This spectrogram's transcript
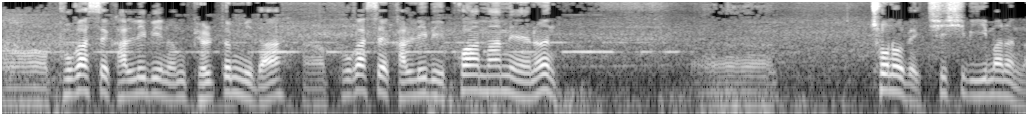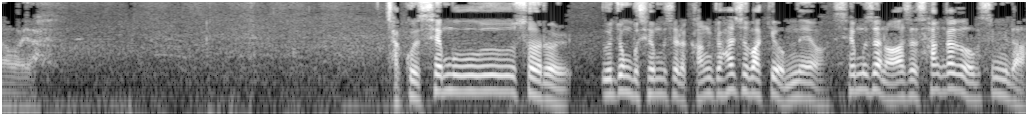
어, 부가세 관리비는 별도입니다. 어, 부가세 관리비 포함하면은 어, 1,572만 원 나와요. 자꾸 세무서를 의정부 세무서를 강조할 수밖에 없네요. 세무서 나와서 상가가 없습니다.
